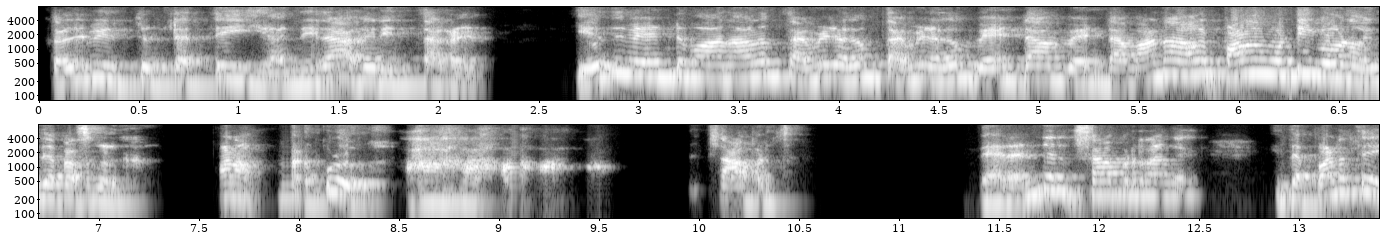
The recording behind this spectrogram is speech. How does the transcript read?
கல்வி திட்டத்தை நிராகரித்தார்கள். எது வேண்டுமானாலும் தமிழகம் தமிழகம் வேண்டாம் வேண்டாம். ஆனால் பணம் ஒட்டி போகணும் இந்த பசங்களுக்கு. பணம் குழு சாப்பிடுறது. வேற என்ன சாப்பிடுறாங்க? இந்த பணத்தை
